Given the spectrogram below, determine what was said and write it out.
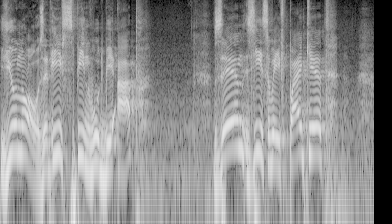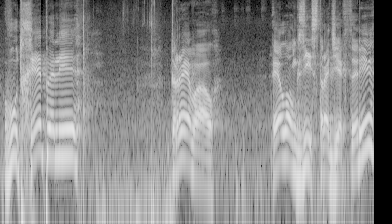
you know that if spin would be up, then this wave packet would happily travel along this trajectory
